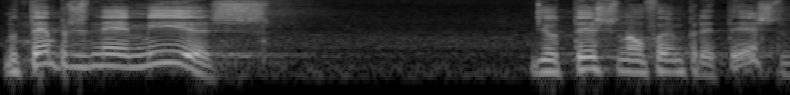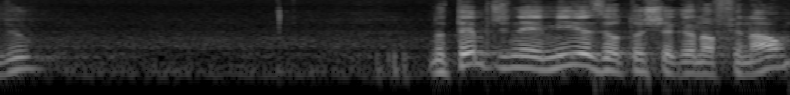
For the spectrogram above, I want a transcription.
No tempo de Neemias, e o texto não foi um pretexto, viu? No tempo de Neemias, eu estou chegando ao final,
